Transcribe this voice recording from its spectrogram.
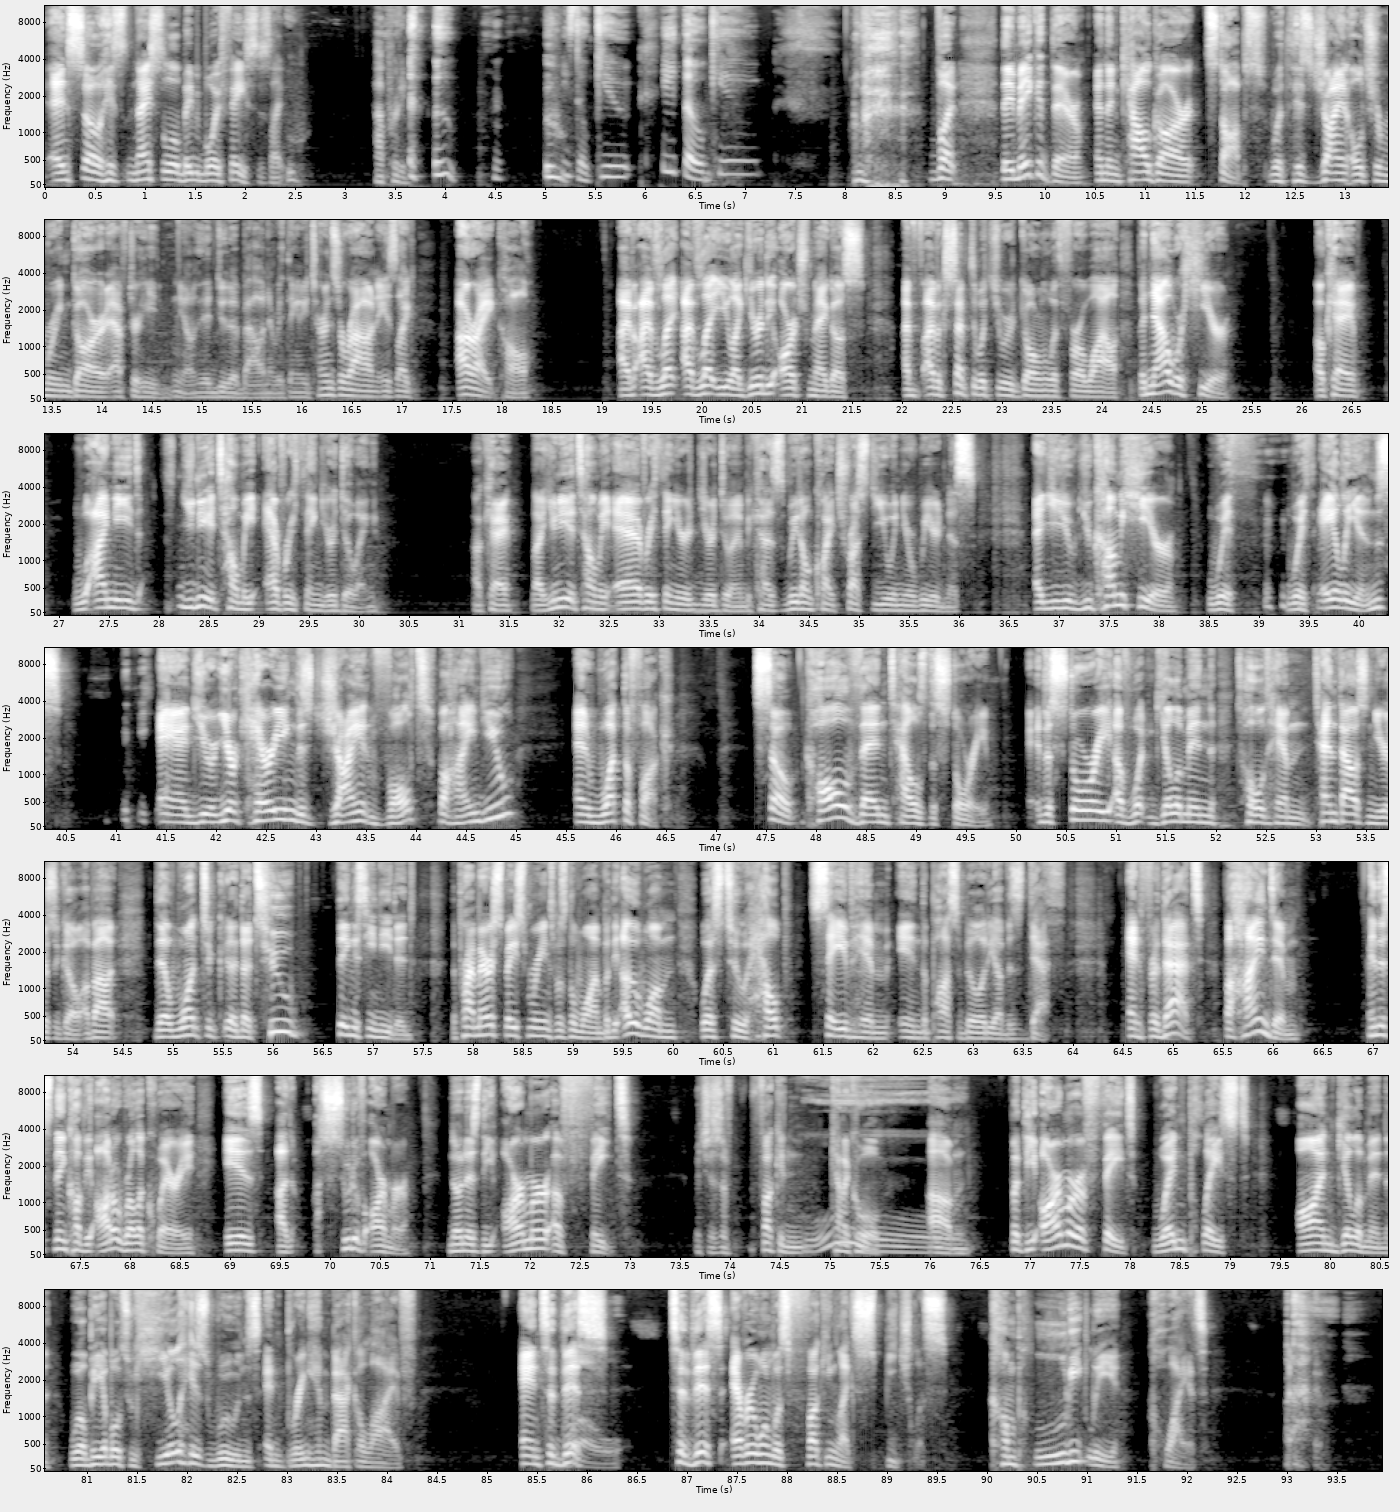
and so his nice little baby boy face is like, ooh, how pretty. Ooh. ooh, He's so cute. He's so cute. but they make it there, and then Calgar stops with his giant Ultramarine guard after he, you know, they do the bow and everything, and he turns around and he's like, "All right, Cawl, I've I've let I've let you like you're the Archmagos. I've I've accepted what you were going with for a while, but now we're here. Okay, I need you need to tell me everything you're doing." Okay, like you need to tell me everything you're you're doing because we don't quite trust you and your weirdness. And you you come here with with aliens, and you're you're carrying this giant vault behind you, and what the fuck? So Cawl then tells the story, the story of what Guilliman told him ten thousand years ago about the one to uh, the two things he needed. The Primaris Space Marines was the one, but the other one was to help save him in the possibility of his death. And for that, behind him, in this thing called the Auto Reliquary, is a, a suit of armor known as the Armor of Fate, which is a fucking kind of cool. Um, but the Armor of Fate, when placed on Guilliman, will be able to heal his wounds and bring him back alive. And to this, Whoa. to this, everyone was fucking like speechless, completely quiet.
